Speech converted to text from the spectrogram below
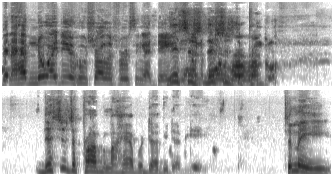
then I have no idea who Charlotte's versing at day This one is- this or is Royal pro- Rumble. this is the problem I have with WWE. To me,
